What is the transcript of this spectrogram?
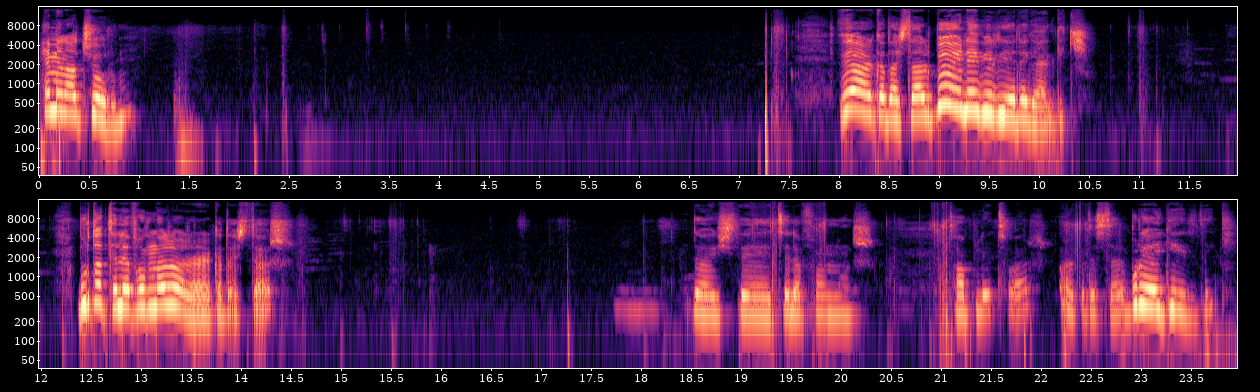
Hemen açıyorum. Ve arkadaşlar böyle bir yere geldik. Burada telefonlar var arkadaşlar. Da işte telefon var. Tablet var. Arkadaşlar buraya girdik.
